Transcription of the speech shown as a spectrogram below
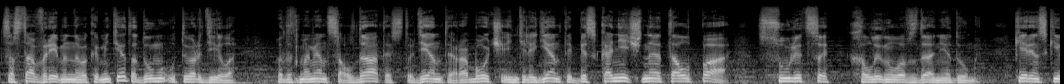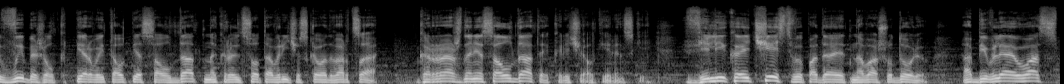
Состав временного комитета Дума утвердила. В этот момент солдаты, студенты, рабочие, интеллигенты, бесконечная толпа с улицы хлынула в здание Думы. Керенский выбежал к первой толпе солдат на крыльцо Таврического дворца. «Граждане-солдаты!» — кричал Керенский. «Великая честь выпадает на вашу долю! Объявляю вас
